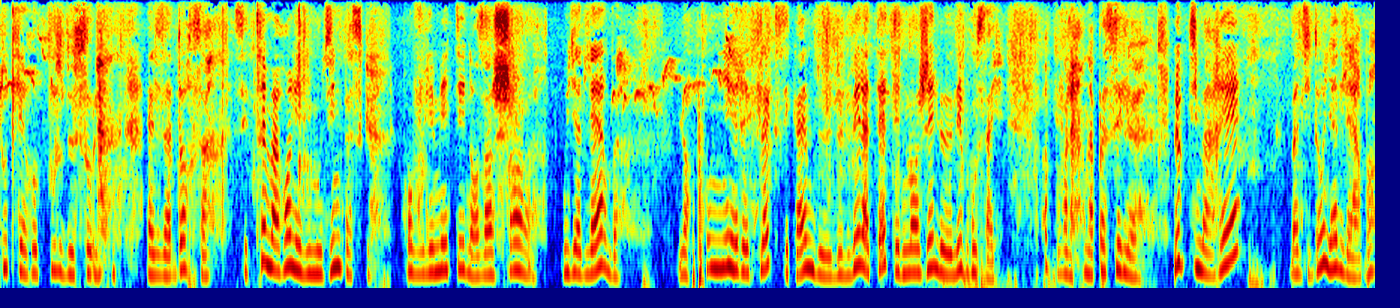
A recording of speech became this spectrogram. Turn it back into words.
toutes les repousses de saule. elles adorent ça. C'est très marrant les limousines parce que quand vous les mettez dans un champ où il y a de l'herbe, leur premier réflexe, c'est quand même de, lever la tête et de manger les broussailles. Hop, voilà, on a passé le, petit marais. Bah dis donc, il y a de l'herbe. Hein.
